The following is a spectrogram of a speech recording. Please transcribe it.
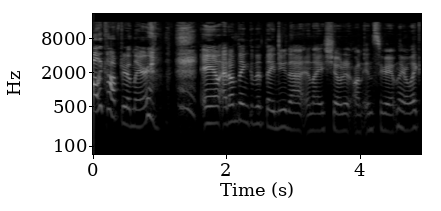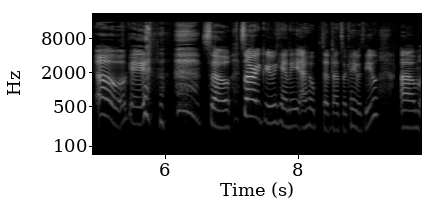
helicopter in there. and I don't think that they knew that and I showed it on Instagram. And they were like, oh, okay. so, sorry, Creamiicandy. I hope that that's okay with you. Um,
